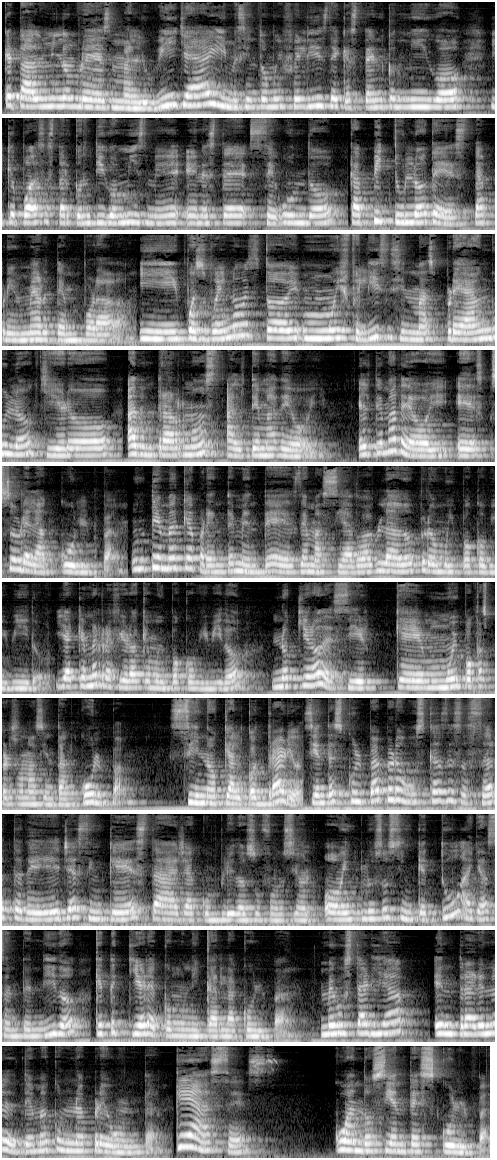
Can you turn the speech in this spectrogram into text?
¿Qué tal? Mi nombre es Malubilla y me siento muy feliz de que estén conmigo y que puedas estar contigo misma en este segundo capítulo de esta primer temporada. Y pues bueno, estoy muy feliz y sin más preámbulo quiero adentrarnos al tema de hoy. El tema de hoy es sobre la culpa, un tema que aparentemente es demasiado hablado pero muy poco vivido. ¿Y a qué me refiero a que muy poco vivido? No quiero decir que muy pocas personas sientan culpa, sino que al contrario, sientes culpa pero buscas deshacerte de ella sin que ésta haya cumplido su función o incluso sin que tú hayas entendido qué te quiere comunicar la culpa. Me gustaría entrar en el tema con una pregunta. ¿Qué haces cuando sientes culpa?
